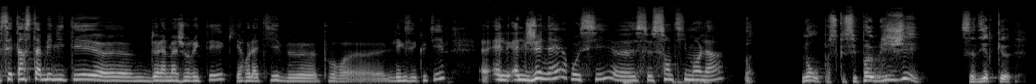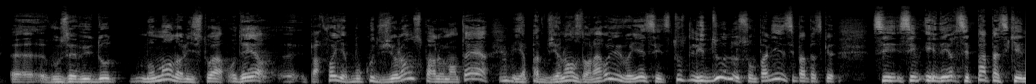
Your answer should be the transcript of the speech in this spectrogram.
Cette instabilité de la majorité, qui est relative pour l'exécutif, elle, elle, génère aussi ce sentiment-là? Non. Non, parce que c'est pas obligé. C'est-à-dire que euh, vous avez eu d'autres moments dans l'histoire. D'ailleurs, euh, parfois il y a beaucoup de violence parlementaire, mais il n'y a pas de violence dans la rue. Vous voyez, les deux ne sont pas liés. C'est pas parce que et d'ailleurs c'est pas parce qu'il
